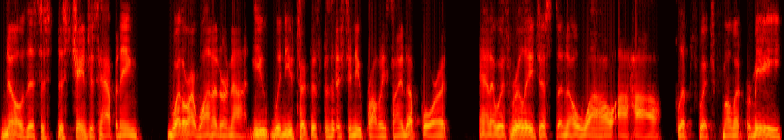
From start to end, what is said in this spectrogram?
no, this is this change is happening whether I want it or not. You when you took this position, you probably signed up for it. And it was really just an oh wow, aha, flip switch moment for me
